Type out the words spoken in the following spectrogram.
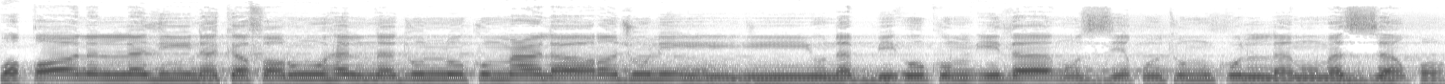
وقال الذين كفروا هل ندلكم على رجل ينبئكم إذا مزقتم كل ممزق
